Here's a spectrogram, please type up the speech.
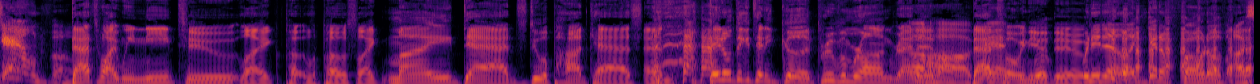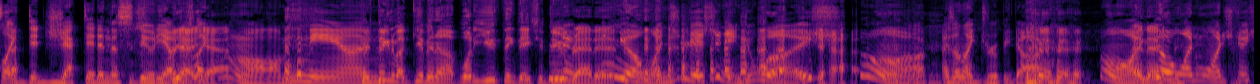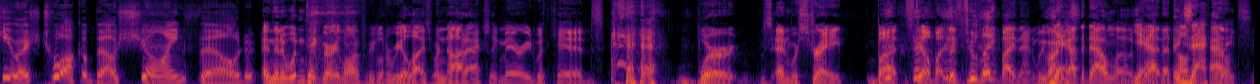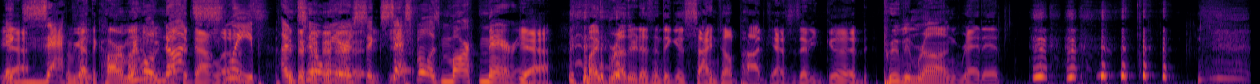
Downvote. That's why we need to like po- post like my dads do a podcast and they don't think it's any good. Prove them wrong, Reddit. Oh, That's man. what we need We- to do. We need to like get a photo of us like dejected in the studio, Yeah, just like, yeah. oh man, They're thinking about giving up. What do you think they should do, no, Reddit? no one's listening to us. Aw. I sound like droopy dog. Oh, And then- no one wants to hear us talk about Seinfeld. And then it wouldn't take very long for people to realize we're not actually married with kids. we're and we're straight, but still, but it's too late by then. We've already Yes. got the download. Yeah, that's exactly. all that counts. Yeah. Exactly. We've got the karma. We will not sleep until we are as successful as Marc Maron. Yeah. My brother doesn't think his Seinfeld podcast is any good. Prove him wrong, Reddit.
